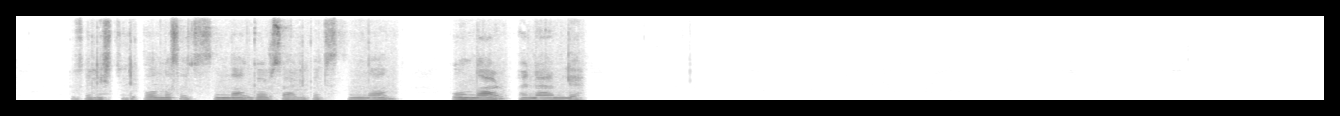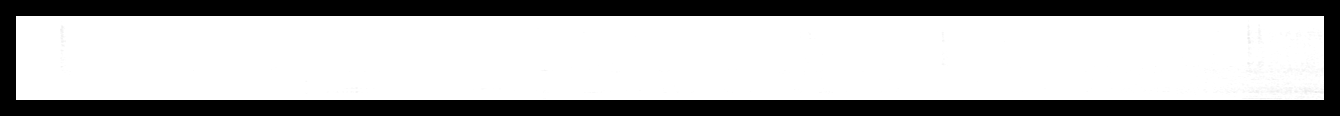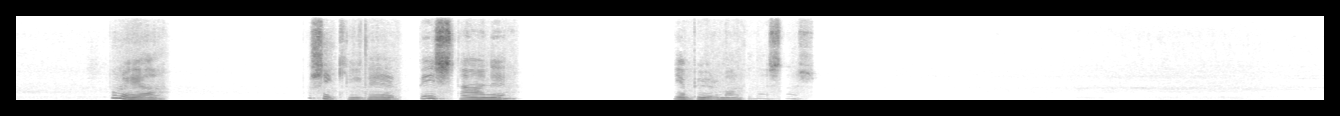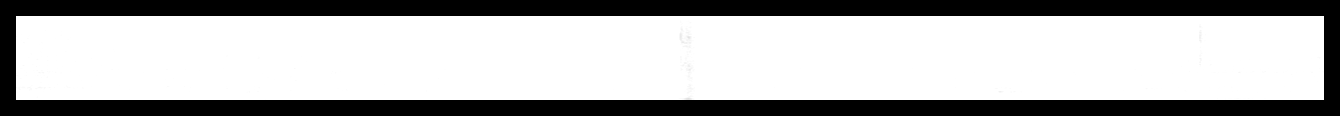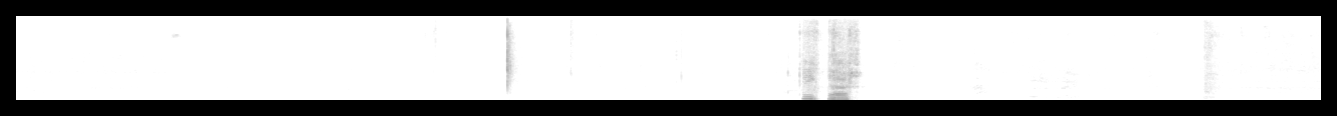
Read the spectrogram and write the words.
Güzel işçilik olması açısından, görsellik açısından bunlar önemli. Buraya bu şekilde 5 tane yapıyorum arkadaşlar. Tekrar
